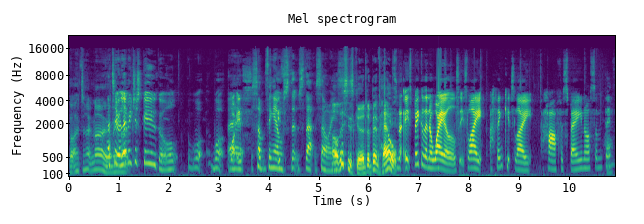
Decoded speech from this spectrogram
but I don't know. I tell you, what, let me just Google what what, What uh, is- something else that's that size. Oh, this is good. A bit of help. It's, not, it's bigger than a Wales. It's like I think it's like half of Spain or something.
